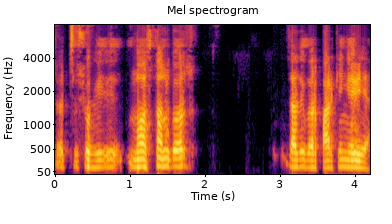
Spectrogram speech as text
এটা হচ্ছে শহীদ মহস্তানগড় জাদুঘর পার্কিং এরিয়া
